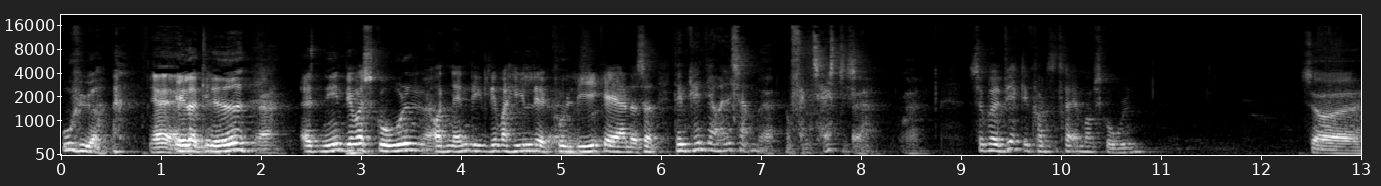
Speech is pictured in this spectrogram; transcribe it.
uhyre, Ja, ja. eller glæde. Ja. Altså, den ene, det var skolen, Ja. ja. og den anden del, det var hele ja, kollegaerne. Og så. Dem kendte jeg jo alle sammen. Ja. Det var fantastisk. Ja, Ja. ja. Så kunne jeg virkelig koncentrere mig om skolen. Så øh,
